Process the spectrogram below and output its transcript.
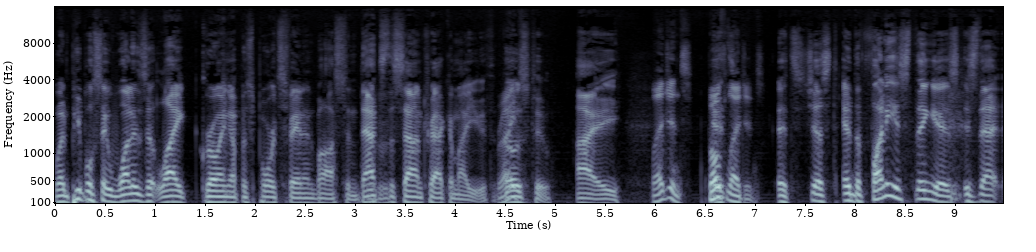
when people say, "What is it like growing up a sports fan in Boston?" That's the soundtrack of my youth. Right. Those two, I Legends. Both It's- legends. it's just and the funniest thing is is that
